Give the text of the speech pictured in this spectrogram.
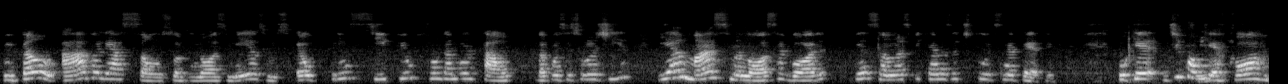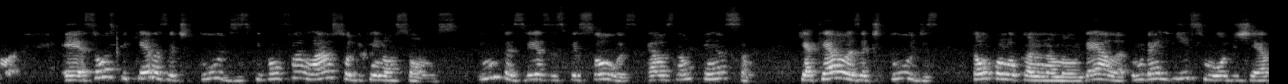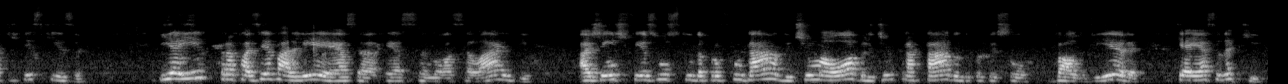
Então, a avaliação sobre nós mesmos é o princípio fundamental da conscienciologia e é a máxima nossa agora pensando nas pequenas atitudes, né, Peter? Porque, de qualquer Sim. forma, é, são as pequenas atitudes que vão falar sobre quem nós somos. E muitas vezes as pessoas, elas não pensam que aquelas atitudes estão colocando na mão dela um belíssimo objeto de pesquisa. E aí, para fazer valer essa, essa nossa live, a gente fez um estudo aprofundado de uma obra, de um tratado do professor Valdo Vieira, que é essa daqui.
